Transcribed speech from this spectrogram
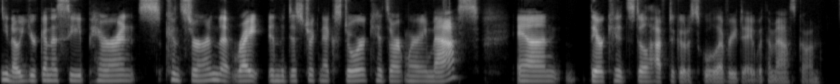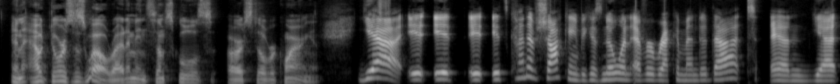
you know you're going to see parents concerned that right in the district next door kids aren't wearing masks and their kids still have to go to school every day with a mask on and outdoors as well right? I mean some schools are still requiring it. Yeah it, it it it's kind of shocking because no one ever recommended that and yet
